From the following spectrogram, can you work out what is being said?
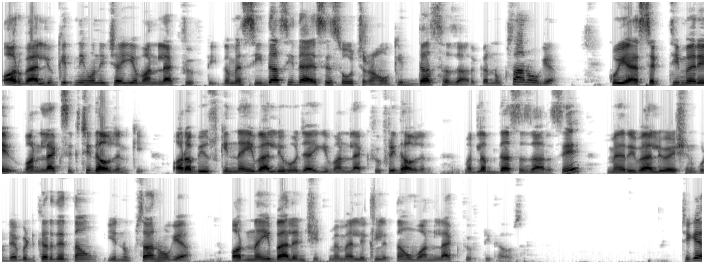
और वैल्यू कितनी होनी चाहिए? वन लाख फिफ्टी तो मैं सीधा सीधा ऐसे सोच रहा हूँ कि दस हज़ार का नुकसान हो गया। कोई एसेट थी मेरे वन लाख सिक्सटी थाउज़ेंड की और अभी उसकी नई वैल्यू हो जाएगी वन लाख फिफ्टी थाउज़ेंड मतलब दस हज़ार से मैं रिवैल्यूएशन को डेबिट कर देता हूँ, ये नुकसान हो गया। और नई बैलेंस शीट में मैं लिख लेता हूँ वन लाख फिफ्टी थाउज़ेंड ठीक है?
